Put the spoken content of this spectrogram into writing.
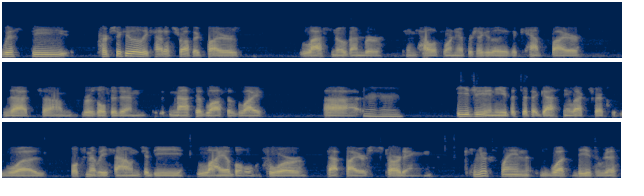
With the particularly catastrophic fires last November in California, particularly the Camp Fire that um, resulted in massive loss of life. Uh, mm-hmm. PG&E, Pacific Gas and Electric, was ultimately found to be liable for that fire starting. Can you explain what these risks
